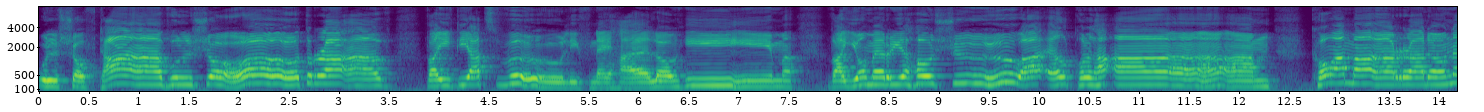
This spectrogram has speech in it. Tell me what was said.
ולשופטיו ולשוטריו ויתייצבו לפני האלוהים ויאמר יהושע אל כל העם כה אמר אדוני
